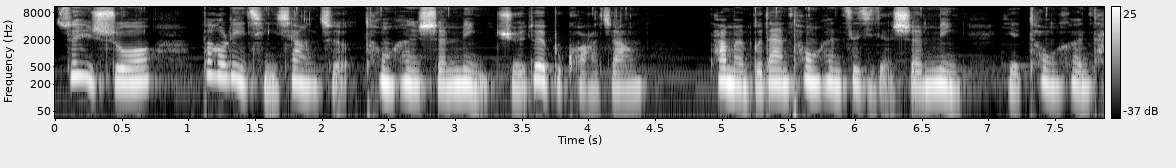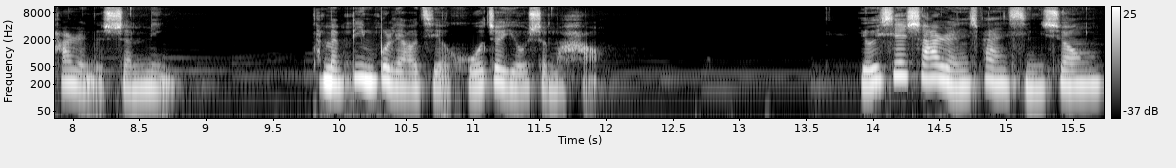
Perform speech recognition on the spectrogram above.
所以说，暴力倾向者痛恨生命绝对不夸张。他们不但痛恨自己的生命，也痛恨他人的生命。他们并不了解活着有什么好。有一些杀人犯行凶，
